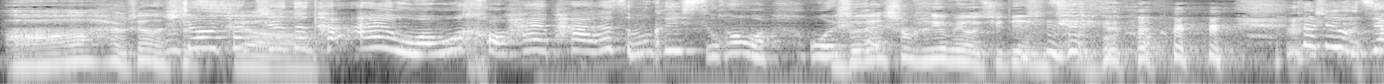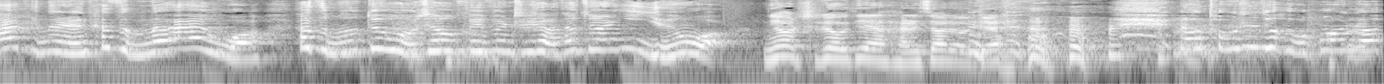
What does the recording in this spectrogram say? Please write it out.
啊，还有这样的事情你知道？他真的他爱我，我好害怕，他怎么可以喜欢我？我昨天是不是又没有去电梯？他是有家庭的人，他怎么能爱我？他怎么能对我有这样非分之想？他居然意淫我，你要直流电还是交流电？然后同事就很慌张，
